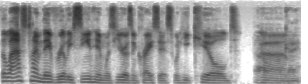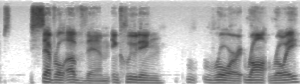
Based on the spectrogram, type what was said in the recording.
The last time they've really seen him was Heroes in Crisis when he killed Oh, um, okay. Several of them, including Roy, Roy, Roy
